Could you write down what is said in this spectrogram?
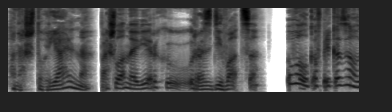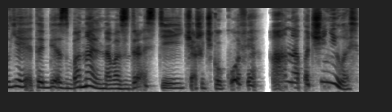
Она что, реально пошла наверх э, раздеваться? Волков приказал ей это без банального «здрасте» и чашечку кофе, а она подчинилась.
